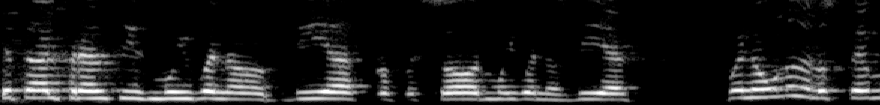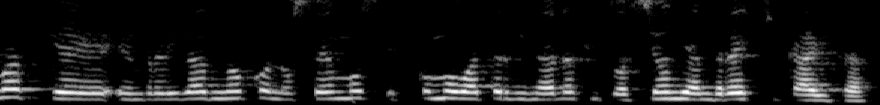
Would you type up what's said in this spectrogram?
¿Qué tal Francis? Muy buenos días, profesor, muy buenos días. Bueno, uno de los temas que en realidad no conocemos es cómo va a terminar la situación de Andrés Chicaiza.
